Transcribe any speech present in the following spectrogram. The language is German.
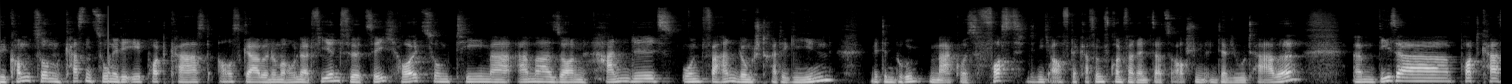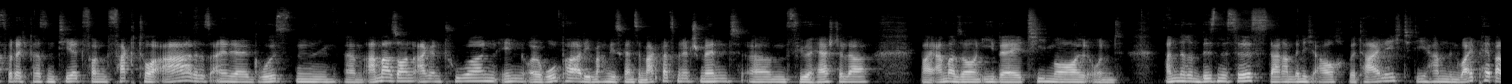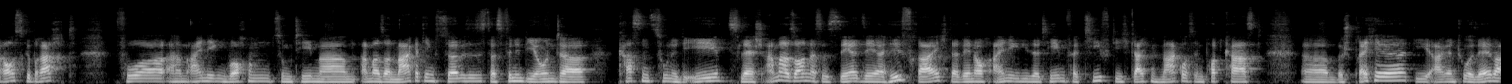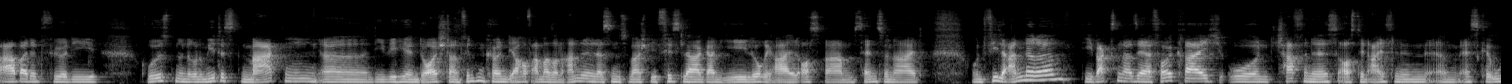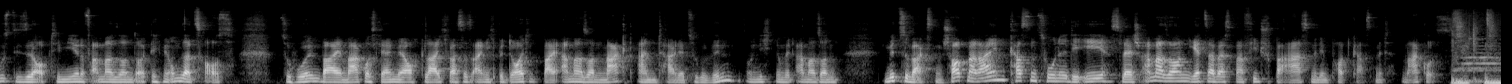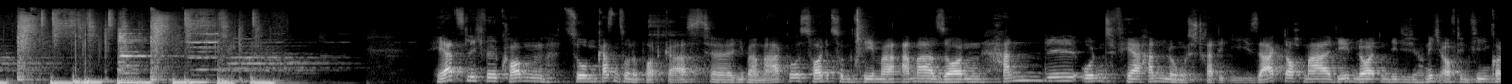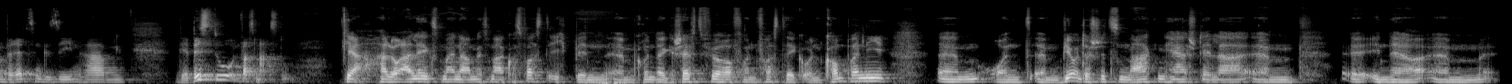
Willkommen zum Kassenzone.de Podcast, Ausgabe Nummer 144. Heute zum Thema Amazon Handels- und Verhandlungsstrategien mit dem berühmten Markus Vost, den ich auf der K5-Konferenz dazu auch schon interviewt habe. Ähm, dieser Podcast wird euch präsentiert von Faktor A. Das ist eine der größten ähm, Amazon-Agenturen in Europa. Die machen dieses ganze Marktplatzmanagement ähm, für Hersteller bei Amazon, eBay, Tmall und anderen Businesses. Daran bin ich auch beteiligt. Die haben ein White Paper rausgebracht vor ähm, einigen Wochen zum Thema Amazon Marketing Services. Das findet ihr unter kassenzone.de slash Amazon. Das ist sehr, sehr hilfreich. Da werden auch einige dieser Themen vertieft, die ich gleich mit Markus im Podcast äh, bespreche. Die Agentur selber arbeitet für die größten und renommiertesten Marken, äh, die wir hier in Deutschland finden können, die auch auf Amazon handeln. Das sind zum Beispiel Fissler, Garnier, L'Oreal, Osram, Sensodyne und viele andere. Die wachsen da sehr erfolgreich und schaffen es aus den einzelnen ähm, SKUs, die sie da optimieren, auf Amazon deutlich mehr Umsatz rauszuholen. Bei Markus lernen wir auch gleich, was das eigentlich bedeutet, bei Amazon Marktanteile zu gewinnen und nicht nur mit Amazon mitzuwachsen. Schaut mal rein, kassenzone.de slash Amazon. Jetzt aber erstmal viel Spaß mit dem Podcast mit Markus. Herzlich willkommen zum Kassenzone Podcast, äh, lieber Markus. Heute zum Thema Amazon Handel und Verhandlungsstrategie. Sag doch mal den Leuten, die dich noch nicht auf den vielen Konferenzen gesehen haben, wer bist du und was machst du? Ja, hallo Alex, mein Name ist Markus Vost. Ich bin ähm, Gründer, Geschäftsführer von Fostec und Company ähm, und ähm, wir unterstützen Markenhersteller ähm, äh, in der ähm,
